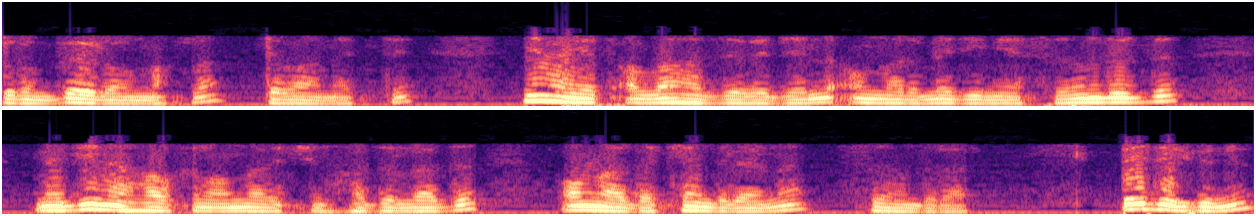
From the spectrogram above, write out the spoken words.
durum böyle olmakla devam etti. Nihayet Allah Azze ve Celle onları Medine'ye sığındırdı. Medine halkını onlar için hazırladı. Onlar da kendilerine sığındılar. Bedir günü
